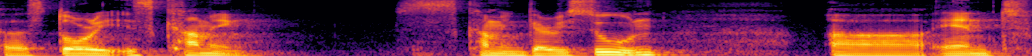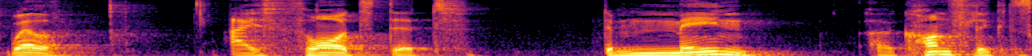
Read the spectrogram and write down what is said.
uh, story is coming. It's coming very soon. Uh, and well, I thought that the main uh, conflict is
